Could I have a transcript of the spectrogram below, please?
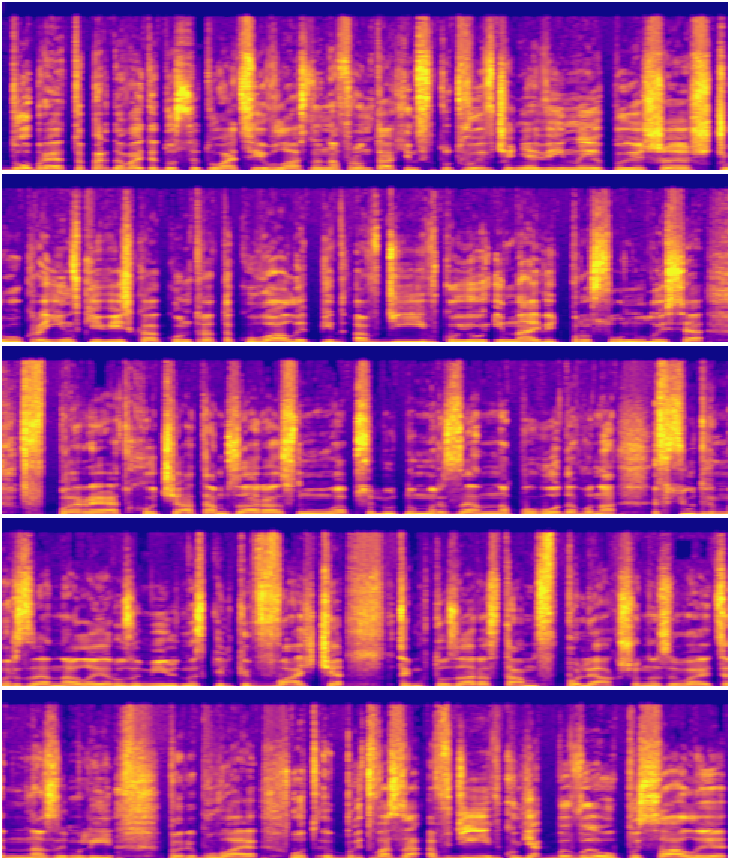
Добре, тепер давайте до ситуації власне на фронтах. Інститут вивчення війни пише, що українські війська контратакували під Авдіївкою і навіть просунулися вперед. Хоча там зараз ну абсолютно мерзенна погода. Вона всюди мерзенна, але я розумію наскільки важче тим, хто зараз там в полях, що називається, на землі перебуває. От битва за Авдіївку. Як би ви описали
